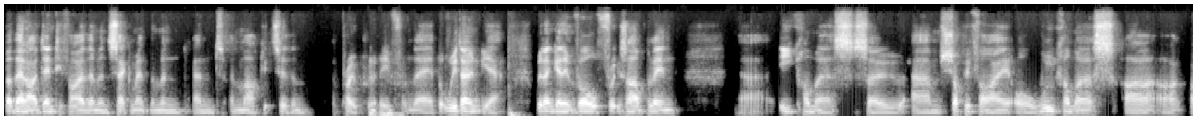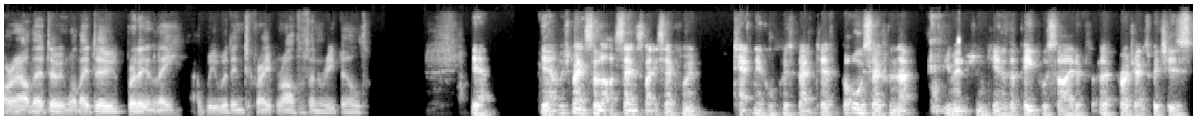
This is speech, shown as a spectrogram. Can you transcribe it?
but then identify them and segment them and and, and market to them appropriately mm-hmm. from there. But we don't, yeah, we don't get involved, for example, in uh, e-commerce. So um, Shopify or WooCommerce are, are, are, out there doing what they do brilliantly. We would integrate rather than rebuild. Yeah, yeah, which makes a lot of sense, like you said, from technical perspective, but also from that you mentioned, you know, the people side of, of projects, which is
